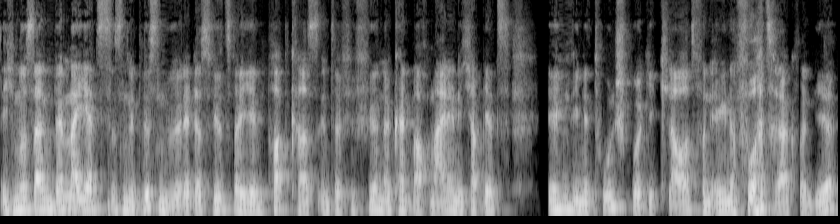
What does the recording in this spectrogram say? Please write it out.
Ich muss sagen, wenn man jetzt das nicht wissen würde, dass wir zwar hier ein Podcast-Interview führen, dann könnte man auch meinen, ich habe jetzt irgendwie eine Tonspur geklaut von irgendeinem Vortrag von dir,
